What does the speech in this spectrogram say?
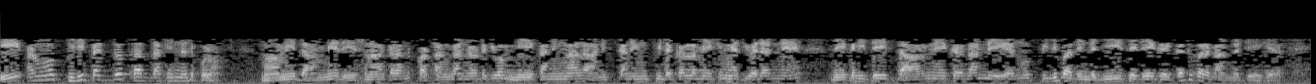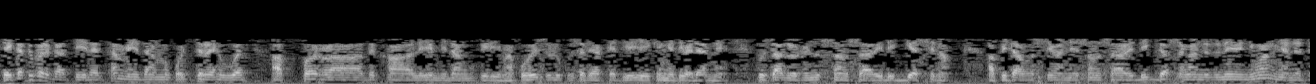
ඒ අනුව පිළිපැද්දොත් අත්දකින්නට පුළුවන්. මා මේ ධර්මයේ දේශනා කරන්න පටන් ගන්නකොට කිව්වා මේ කණින් අහලා අනිත් කණින් පිට කරලා මේකෙන් ඇති වැඩක් නැහැ. මේක හිතේ ධාරණය කරගන්න ඒ අනුව පිළිපදින්න ජීවිතේට ඒක එකතු කරගන්නට කියලා. එකතු කරගත්තේ නැත්නම් මේ ධර්ම කොච්චර ඇහුවත් අපරාධ කාලයේ මිදංගු කිරීම. කොයි සුළු කුසලයක් ඇති ඒකෙන් ඇති වැඩක් නැහැ. කුසල වලින් සංසාරේ දිග්ගැස්සෙනවා. අපිට අවශ්‍ය වන්නේ සංසාරේ දිග්ගැස්ස ගන්නට නෙවෙයි නිවන් යන්නට.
